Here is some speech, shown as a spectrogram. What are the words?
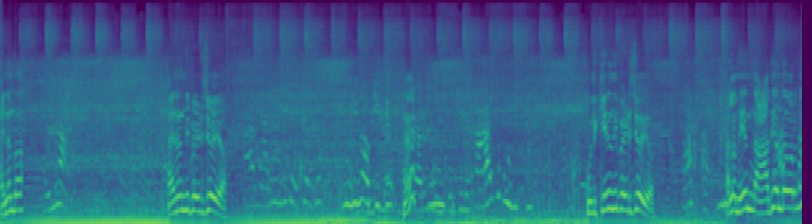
അതിനെന്താ? അതിനാ അതിനെന്താ നീ പേടിച്ചു പോയോ? കുലിക്കീന് നീ പേടിച്ചു പോയോ? അല്ല നീ ആദ്യം എന്താ പറഞ്ഞു?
